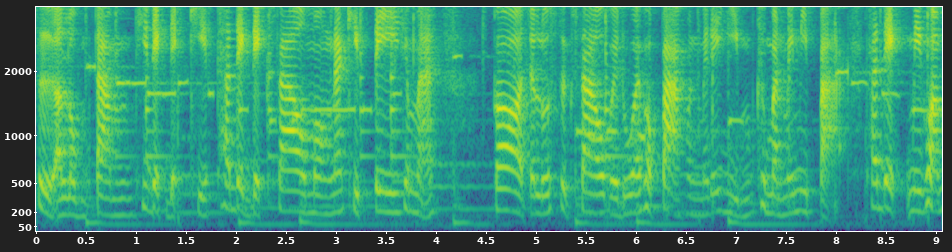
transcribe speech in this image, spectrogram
สื่ออารมณ์ตามที่เด็กๆคิด ถ้าเด็กๆเศร้ามองหน้าคิตตี้ใช่ไหม ก็จะรู้สึกเศร้าไปด้วยเพราะปากมันไม่ได้ยิ้ม คือมันไม่มีปาก ถ้าเด็กมีความ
